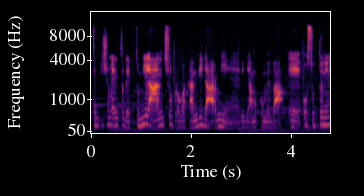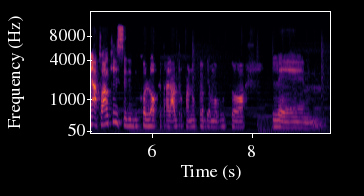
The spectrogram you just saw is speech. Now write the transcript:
Semplicemente ho detto mi lancio, provo a candidarmi e vediamo come va. E ho sottolineato anche in sede di colloquio, tra l'altro quando poi abbiamo avuto le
